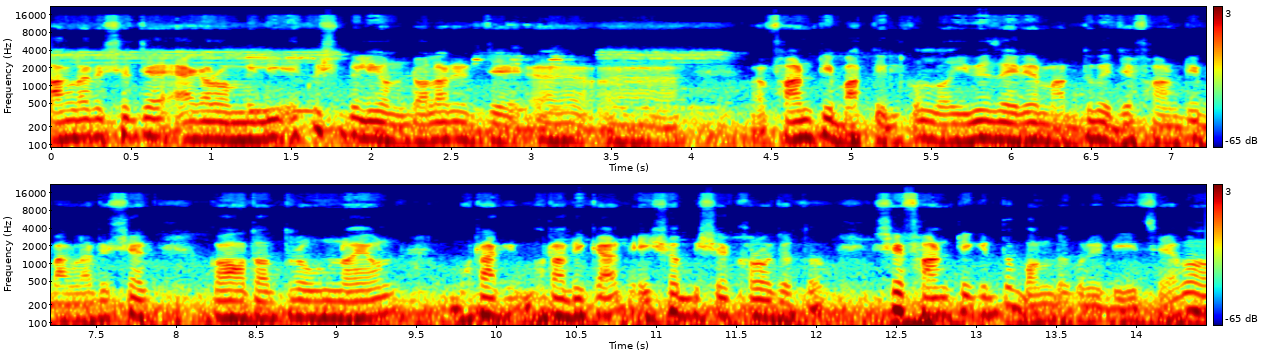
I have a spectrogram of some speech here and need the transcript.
বাংলাদেশের যে এগারো মিলি, একুশ বিলিয়ন ডলারের যে ফান্ডটি বাতিল করল। ইউএসআইডের মাধ্যমে যে ফান্ডটি বাংলাদেশের গণতন্ত্র উন্নয়ন, ভোটা, ভোটাধিকার এইসব বিষয়ে খরচ হতো, সে ফান্ডটি কিন্তু বন্ধ করে দিয়েছে এবং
